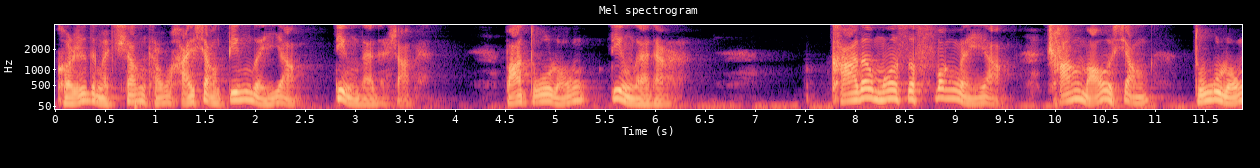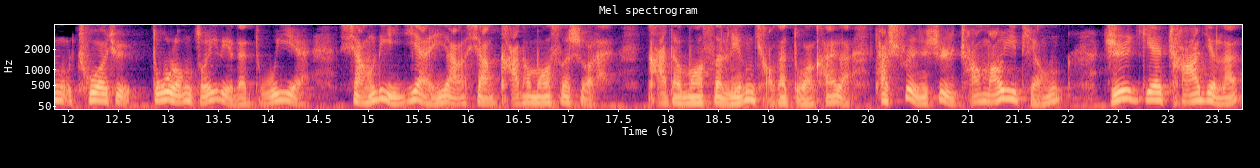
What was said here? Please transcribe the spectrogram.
可是那个枪头还像钉子一样钉在那上面，把毒龙钉在那儿了。卡德摩斯疯了一样，长矛向。毒龙戳去，毒龙嘴里的毒液像利箭一样向卡德摩斯射来。卡德摩斯灵巧的躲开了，他顺势长矛一挺，直接插进了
